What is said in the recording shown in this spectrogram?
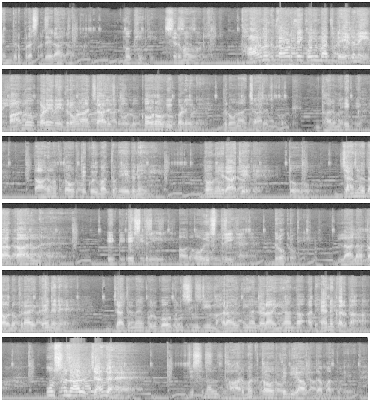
ਇੰਦਰਪ੍ਰਸਥ ਦੇ ਰਾਜਾ। ਮੁਖੀ ਸਿਰਮੌਰ, ਧਾਰਮਿਕ ਤੌਰ ਤੇ ਕੋਈ ਮਤਭੇਦ ਨਹੀਂ, ਪਾਂਡਵ ਪੜੇ ਨੇ ਦ੍ਰੋਣਾਚਾਰਜ ਕੋਲ, ਕੌਰਵ ਵੀ ਪੜੇ ਨੇ ਦ੍ਰੋਣਾਚਾਰਜ ਕੋਲ। ਧਰਮ ਇੱਕ ਹੈ, ਧਾਰਮਿਕ ਤੌਰ ਤੇ ਕੋਈ ਮਤਭੇਦ ਨਹੀਂ। ਦੋਵੇਂ ਰਾਜੇ ਨੇ, ਤੋ ਜੰਗ ਦਾ ਕਾਰਨ ਹੈ। ਇੱਕ ਇਸਤਰੀ ਔਰ ਉਹ ਇਸਤਰੀ ਹੈ, ਦ੍ਰੋਪਦੀ। ਲਾਲਾ ਦੌਲਤ ਰਾਏ ਕਹਿੰਦੇ ਨੇ ਜਦ ਮੈਂ ਗੁਰੂ ਗੋਬਿੰਦ ਸਿੰਘ ਜੀ ਮਹਾਰਾਜ ਦੀਆਂ ਲੜਾਈਆਂ ਦਾ ਅਧਿਐਨ ਕਰਦਾ ਹਾਂ, ਉਸ ਨਾਲ ਜੰਗ ਹੈ, ਜਿਸ ਨਾਲ ਧਾਰਮਿਕ ਤੌਰ ਤੇ ਵੀ ਆਪ ਦਾ ਮਤਭੇਦ ਹੈ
